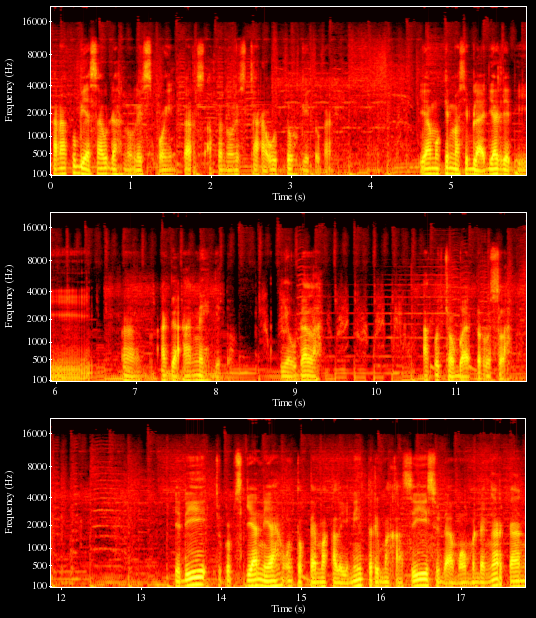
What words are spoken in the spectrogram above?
Karena aku biasa udah nulis pointers atau nulis secara utuh gitu kan. Ya mungkin masih belajar jadi um, agak aneh gitu. Ya udahlah aku coba terus lah. Jadi cukup sekian ya untuk tema kali ini. Terima kasih sudah mau mendengarkan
